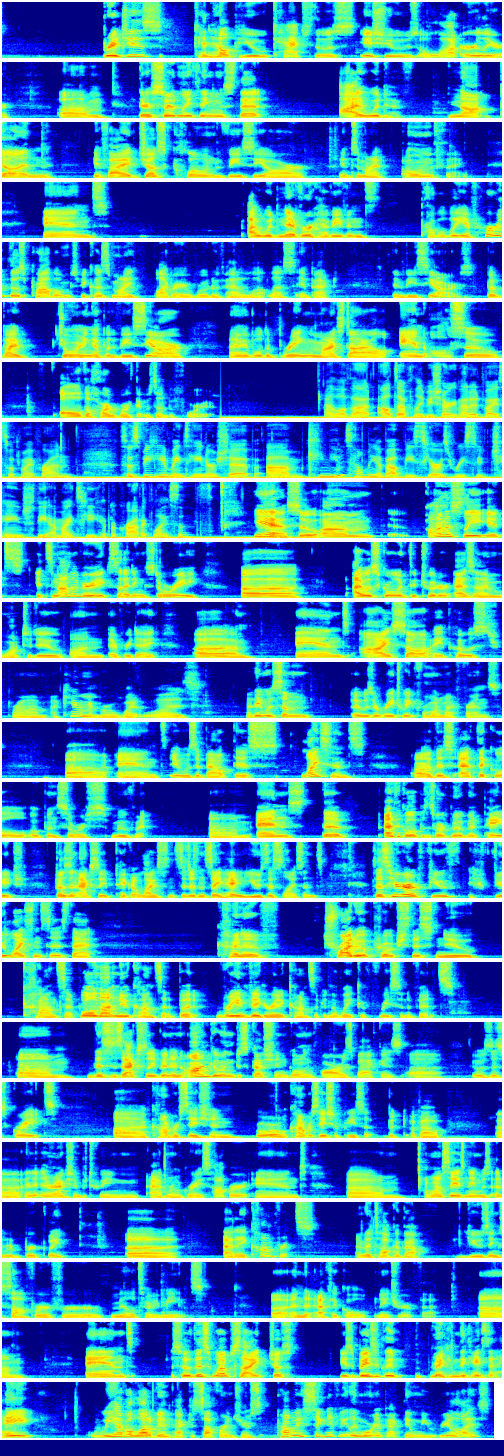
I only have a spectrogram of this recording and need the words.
bridges can help you catch those issues a lot earlier. Um, there's certainly things that I would have not done if I had just cloned VCR into my own thing. And I would never have even probably have heard those problems because my library would have had a lot less impact than VCRs. But by joining up with VCR, I'm able to bring my style and also all the hard work that was done before it. I love that. I'll definitely be sharing that advice with my friend. So, speaking of maintainership, um, can you tell me about VCR's recent change to the MIT Hippocratic license? Yeah. So, um, honestly, it's it's not a very exciting story. Uh, I was scrolling through Twitter as I'm wont to do on every day, um, and I saw a post from I can't remember what it was. I think it was some. It was a retweet from one of my friends, uh, and it was about this license, uh, this ethical open source movement, um, and the ethical open source movement page doesn't actually pick a license. It doesn't say, "Hey, use this license." It says here are a few few licenses that kind of try to approach this new concept. Well, not new concept, but reinvigorated concept in the wake of recent events. Um, this has actually been an ongoing discussion going far as back as uh, there was this great uh, conversation or conversation piece about uh, an interaction between Admiral Grace Hopper and um, I want to say his name was Edward Berkeley uh, at a conference, and they talk about using software for military means uh, and the ethical nature of that. Um, and so this website just is basically making the case that hey, we have a lot of impact as software engineers, probably significantly more impact than we realize,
